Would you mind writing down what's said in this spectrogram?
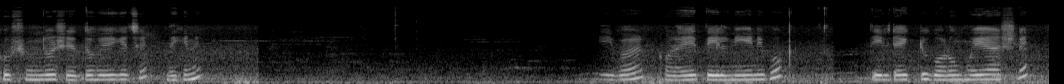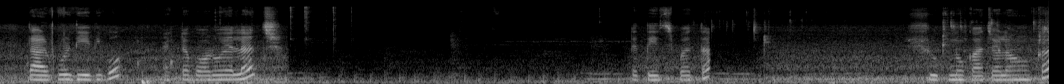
খুব সুন্দর সেদ্ধ হয়ে গেছে। দেখে নিন এবার কড়াইয়ে তেল নিয়ে নিব। তেলটা একটু গরম হয়ে আসলে তারপর দিয়ে দিব একটা বড় এলাচ, একটা তেজপাতা, শুকনো কাঁচা লঙ্কা,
